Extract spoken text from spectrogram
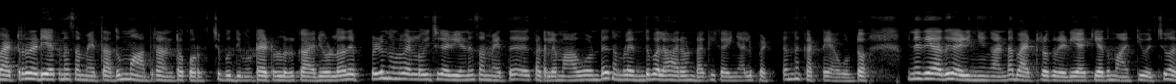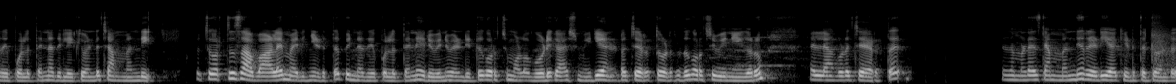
ബാറ്റർ റെഡിയാക്കുന്ന സമയത്ത് അതും മാത്രമാണ് കേട്ടോ കുറച്ച് ബുദ്ധിമുട്ടായിട്ടുള്ളൊരു കാര്യമുള്ളൂ. അത് എപ്പോഴും നമ്മൾ വെള്ളം ഒഴിച്ച് കഴിയുന്ന സമയത്ത് കടലമാവ് കൊണ്ട് നമ്മൾ എന്ത് പലഹാരം ഉണ്ടാക്കി കഴിഞ്ഞാലും പെട്ടെന്ന് കട്ടയാകും കേട്ടോ പിന്നെ അതേ അത് കഴിഞ്ഞ് കണ്ട ബാറ്ററൊക്കെ റെഡിയാക്കി അത് മാറ്റി വെച്ചു. അതേപോലെ തന്നെ അതിലേക്ക് വേണ്ട ചമ്മന്തി കുറച്ച് കുറച്ച് സവാളെ മരിഞ്ഞെടുത്ത് പിന്നെ അതേപോലെ തന്നെ എരിവിന് വേണ്ടിയിട്ട് കുറച്ച് മുളക് പൊടി കാശ്മീരിയാണ് കേട്ടോ ചേർത്ത് കൊടുത്തത് കുറച്ച് വിനീഗറും എല്ലാം കൂടെ ചേർത്ത് നമ്മുടെ ചമ്മന്തി റെഡിയാക്കി എടുത്തിട്ടുണ്ട്.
